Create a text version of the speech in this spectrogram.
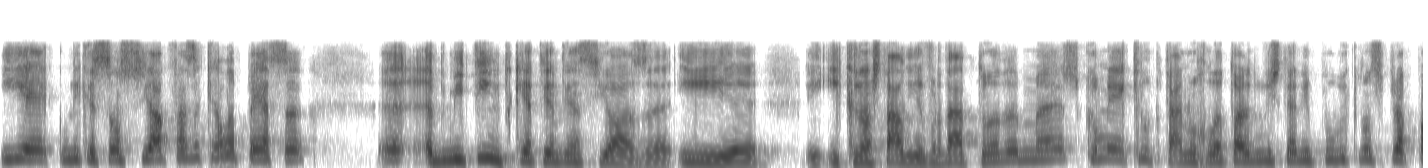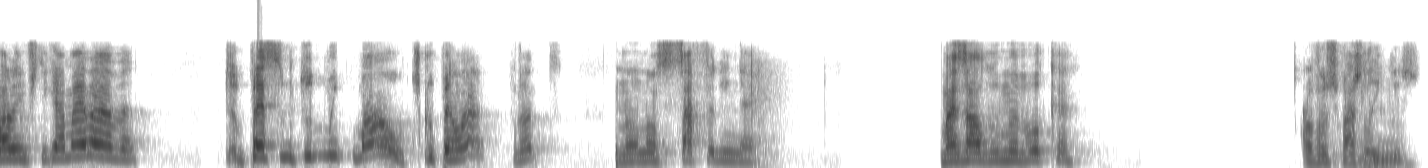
e é a comunicação social que faz aquela peça uh, admitindo que é tendenciosa e, uh, e, e, que não está ali a verdade toda, mas como é aquilo que está no relatório do Ministério Público, não se preocuparam em investigar mais nada. Parece-me tudo muito mal, desculpem lá, pronto. Não, não se safa ninguém. Mais alguma boca? Ou vamos para as linhas?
